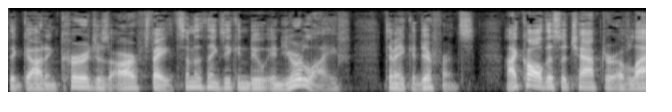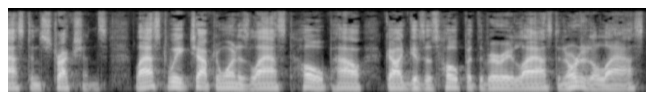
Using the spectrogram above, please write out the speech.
that God encourages our faith, some of the things He can do in your life to make a difference. I call this a chapter of last instructions. Last week, chapter one is last hope, how God gives us hope at the very last in order to last.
